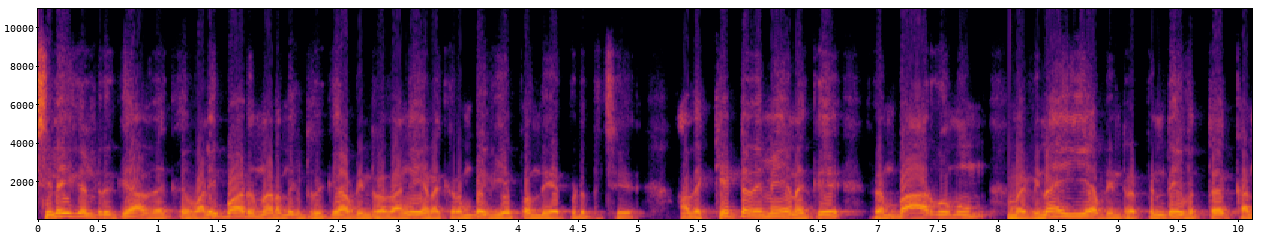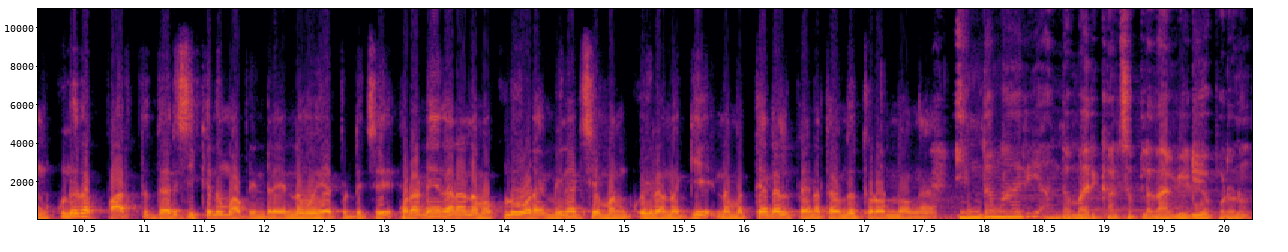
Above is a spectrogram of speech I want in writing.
சிலைகள் இருக்கு அதுக்கு வழிபாடும் நடந்துகிட்டு இருக்கு அப்படின்றதாங்க எனக்கு ரொம்ப வியப்பு வந்து ஏற்படுத்துச்சு. அதை கேட்டதுமே எனக்கு ரொம்ப ஆர்வமும் நம்ம விநாயகி அப்படின்ற பெண் தெய்வத்தை கண்குளிர பார்த்து தரிசிக்கணும் அப்படின்ற எண்ணமும் ஏற்பட்டுச்சு. உடனே தானே நம்ம குழுவோட மீனாட்சி அம்மன் கோயிலை நோக்கி நம்ம தேடல் பயணத்தை வந்து தொடர்ந்தோங்க. இந்த மாதிரி அந்த மாதிரி கான்செப்ட்ல தான் வீடியோ போடணும்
